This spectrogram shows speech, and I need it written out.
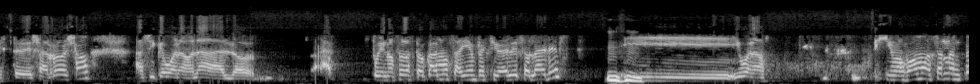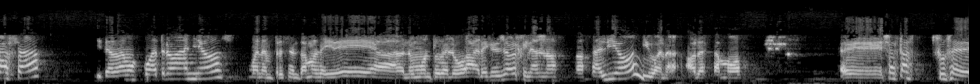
este desarrollo. Así que bueno, nada, lo, pues nosotros tocamos ahí en festivales solares y, y, bueno, dijimos vamos a hacerlo en casa y tardamos cuatro años, bueno, presentamos la idea en un montón de lugares, que yo al final nos, nos salió y bueno, ahora estamos eh, ya está, sucede.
